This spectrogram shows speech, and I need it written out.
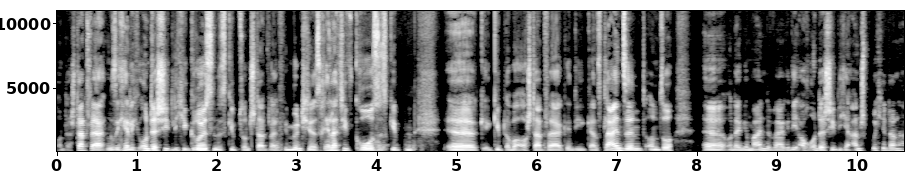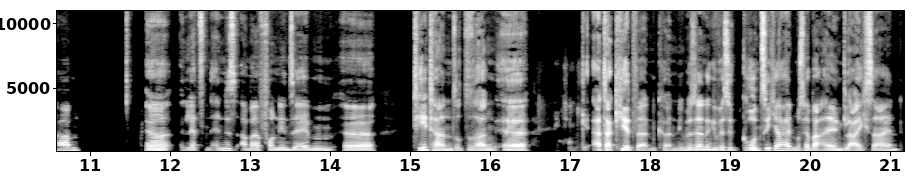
unter Stadtwerken sicherlich unterschiedliche Größen. Es gibt so ein Stadtwerk wie München, das ist relativ groß. Es gibt, ein, äh, gibt aber auch Stadtwerke, die ganz klein sind und so, äh, oder Gemeindewerke, die auch unterschiedliche Ansprüche dann haben. Äh, letzten Endes aber von denselben äh, Tätern sozusagen äh, attackiert werden können. Die müssen ja eine gewisse Grundsicherheit muss ja bei allen gleich sein.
